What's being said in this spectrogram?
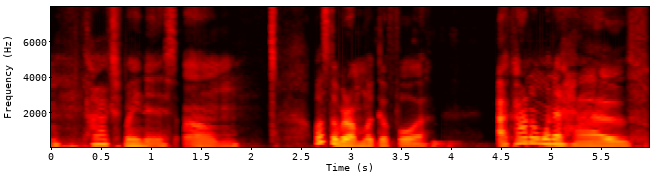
how do I explain this? Um, what's the word I'm looking for? I kind of want to have.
